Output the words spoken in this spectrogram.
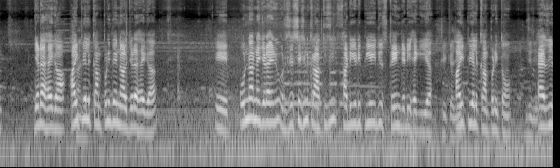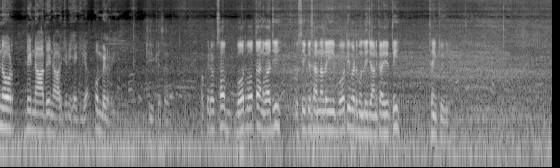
ਜਿਹੜਾ ਹੈਗਾ ਆਈਪੀਐਲ ਕੰਪਨੀ ਦੇ ਨਾਲ ਜਿਹੜਾ ਹੈਗਾ ਇਹ ਉਹਨਾਂ ਨੇ ਜਿਹੜਾ ਇਹਨੂੰ ਰਜਿਸਟ੍ਰੇਸ਼ਨ ਕਰਾਤੀ ਸੀ ਸਾਡੀ ਜਿਹੜੀ ਪੀਐਚ ਦੀ ਸਟ੍ਰੇਨ ਜਿਹੜੀ ਹੈਗੀ ਆ ਠੀਕ ਹੈ ਜੀ। ਆਈਪੀਐਲ ਕੰਪਨੀ ਤੋਂ ਜੀ ਜੀ। ਐਜ਼ੀਨੋਰ ਦੇ ਨਾਂ ਦੇ ਨਾਲ ਜਿਹੜੀ ਹੈਗੀ ਆ ਉਹ ਮਿਲ ਰਹੀ ਹੈ। ਠੀਕ ਹੈ ਸਰ। ਓਕੇ ਡਾਕਟਰ ਸਾਹਿਬ ਬਹੁਤ ਬਹੁਤ ਧੰਨਵਾਦ ਜੀ। ਤੁਸੀਂ ਕਿਸਾਨਾਂ ਲਈ ਬਹੁਤ ਹੀ ਵੱਡਮੁੱਲੀ ਜਾਣਕਾਰੀ ਦਿੱਤੀ। ਥੈਂਕ ਯੂ ਜੀ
